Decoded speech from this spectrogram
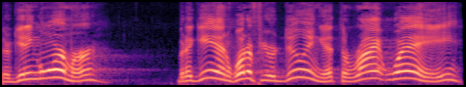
They're getting warmer, but again, what if you're doing it the right way,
